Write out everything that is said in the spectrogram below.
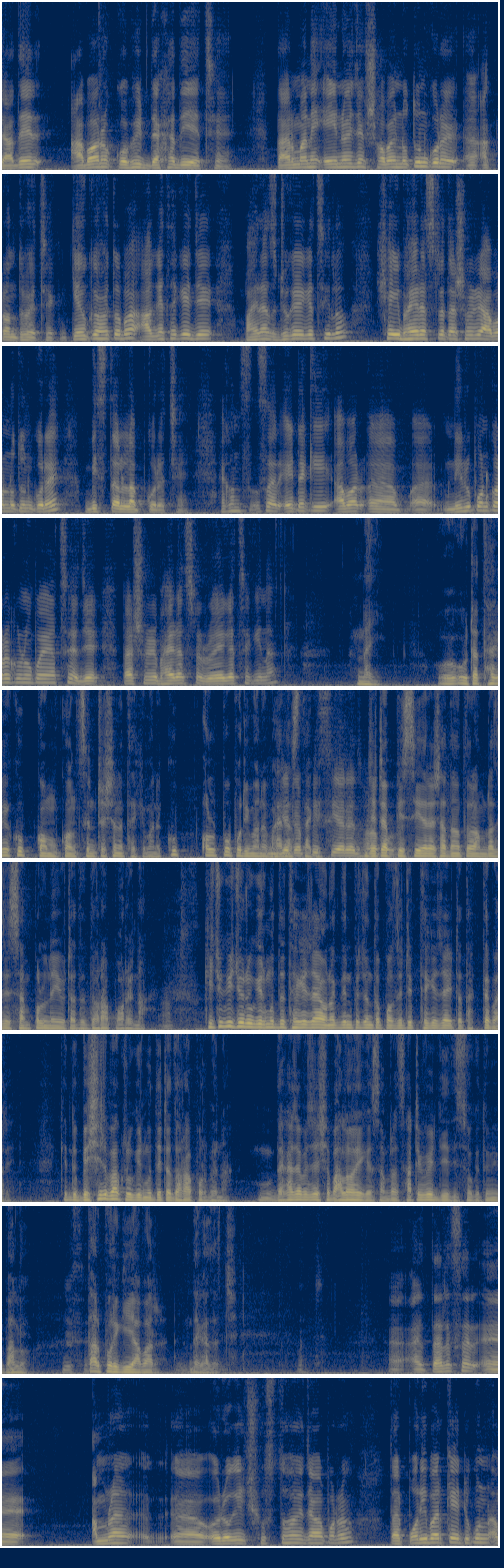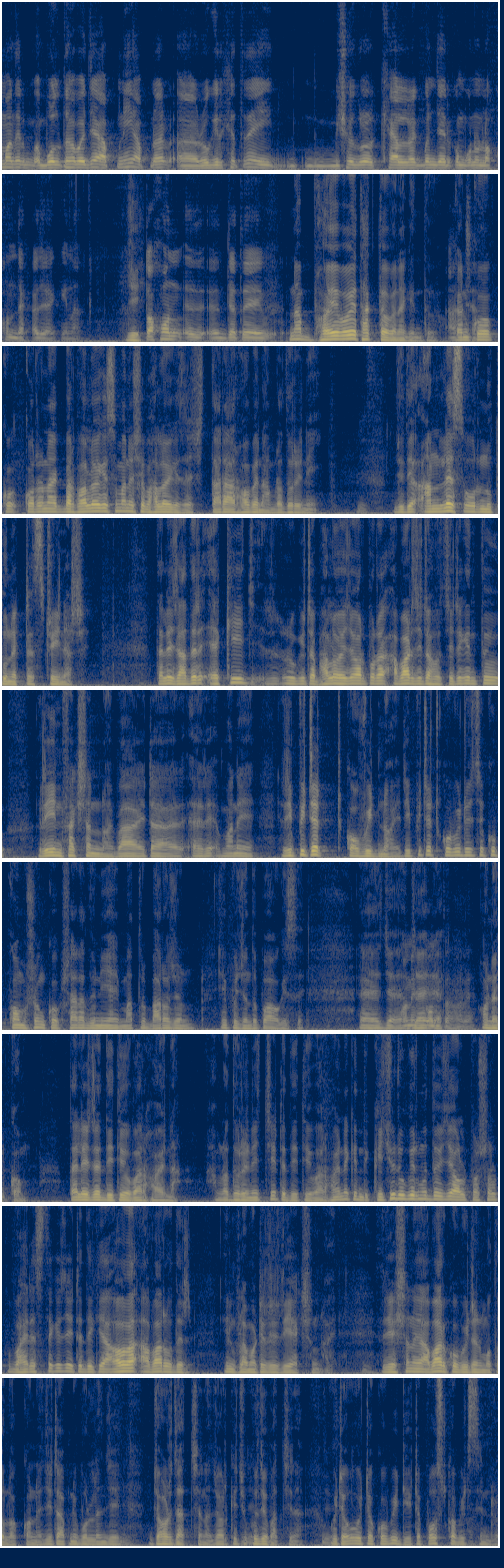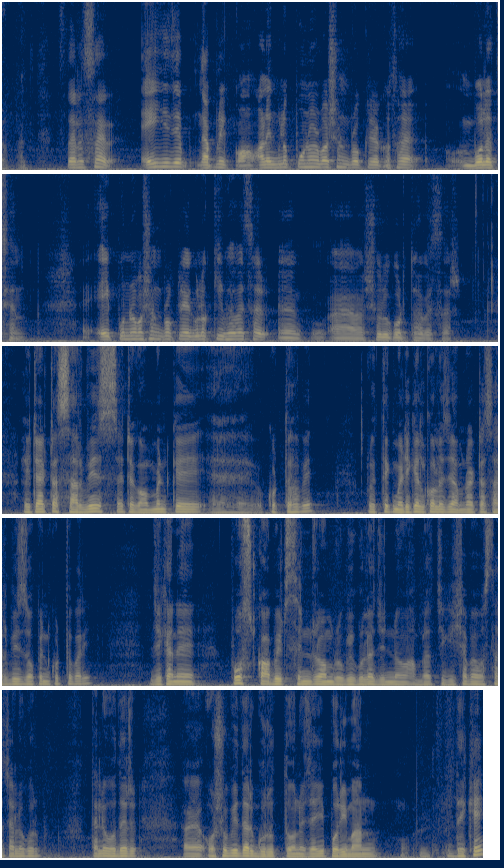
যাদের আবারও কোভিড দেখা দিয়েছে তার মানে এই নয় যে সবাই নতুন করে আক্রান্ত হয়েছে। কেউ কেউ হয়তো বা আগে থেকে যে ভাইরাস ঢুকে গেছিল সেই ভাইরাসটা তার শরীরে আবার নতুন করে বিস্তার লাভ করেছে। এখন স্যার এটা কি আবার নিরূপণ করার কোনো উপায় আছে যে তার শরীরে ভাইরাসটা রয়ে গেছে কিনা? নাই। ওটা থাকে খুব কম কনসেন্ট্রেশনে থাকে মানে খুব অল্প পরিমাণে ভাইরাস থাকে। যেটা। পিসিআর সাধারণত আমরা যে স্যাম্পল নেই ওটাতে ধরা পড়ে না। আচ্ছা। কিছু কিছু রোগীর মধ্যে থেকে যায় অনেকদিন পর্যন্ত পজিটিভ থেকে যায় এটা থাকতে পারে। কিন্তু বেশিরভাগ রোগীর মধ্যে এটা ধরা পড়বে না। দেখা যাবে যে সে ভালো হয়ে গেছে আমরা সার্টিফিকেট দিয়ে দিচ্ছি ওকে তুমি ভালো। তারপরে গিয়ে আবার দেখা যাচ্ছে। আর তাহলে স্যার আমরা ওই রোগী সুস্থ হয়ে যাওয়ার পরেও তার পরিবারকে এটুকুন আমাদের বলতে হবে যে আপনি আপনার রোগীর ক্ষেত্রে এই বিষয়গুলোর খেয়াল রাখবেন যে এরকম কোনো লক্ষণ দেখা যায় কিনা। তখন যাতে না ভয়ে ভয়ে থাকতে হবে না কিন্তু। কারণ আচ্ছা। করোনা একবার ভালো হয়ে গেছে মানে সে ভালো হয়ে গেছে তারা আর হবে না আমরা ধরে নিই। যদি আনলেস ওর নতুন একটা স্ট্রেন আসে। তাহলে যাদের একই রোগীটা ভালো হয়ে যাওয়ার পরে আবার যেটা হচ্ছে এটা কিন্তু রিইনফেকশন নয় বা এটা মানে রিপিটেড কোভিড নয়। রিপিটেড কোভিড হচ্ছে খুব কম সংখ্যক সারা দুনিয়ায় মাত্র বারো জন এ পর্যন্ত পাওয়া গেছে। অনেক কম তাহলে। এটা দ্বিতীয়বার হয় না। আমরা ধরে নিচ্ছি এটা দ্বিতীয়বার হয় না কিন্তু কিছু রোগীর মধ্যে ওই যে অল্প স্বল্প ভাইরাস থেকে যে এটা দেখে আবার আবার ওদের ইনফ্লামেটরি রিয়াকশন হয়। রিয়াকশন হয় আবার কোভিডের মতো লক্ষণ হয় যেটা আপনি বললেন যে জ্বর যাচ্ছে না জ্বর কিছু খুঁজে পাচ্ছি না। ওইটা ওইটা কোভিড এটা পোস্ট কোভিড সিনড্রোম তাহলে স্যার এই যে আপনি অনেকগুলো পুনর্বাসন প্রক্রিয়ার কথা বলেছেন এই পুনর্বাসন প্রক্রিয়াগুলো কীভাবে স্যার শুরু করতে হবে স্যার? এটা একটা সার্ভিস এটা গভর্নমেন্টকে করতে হবে। প্রত্যেক মেডিকেল কলেজে আমরা একটা সার্ভিস ওপেন করতে পারি যেখানে পোস্ট কোভিড সিনড্রোম রোগীগুলোর জন্য আমরা চিকিৎসা ব্যবস্থা চালু করব। তাহলে ওদের অসুবিধার গুরুত্ব অনুযায়ী পরিমাণ দেখে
